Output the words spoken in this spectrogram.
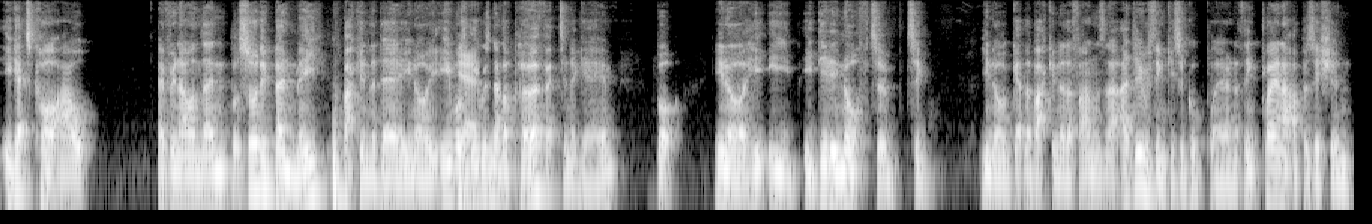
he gets caught out every now and then. But so did Ben Mee back in the day. You know, he was yeah. he was never perfect in a game, but you know, he he he did enough to to you know get the backing of the fans. And I, I do think he's a good player, and I think playing out of position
